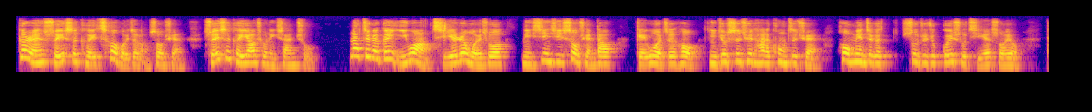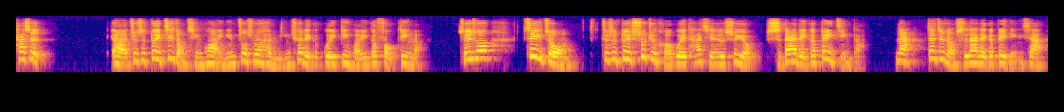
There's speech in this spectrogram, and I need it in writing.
个人随时可以撤回这种授权，随时可以要求你删除。那这个跟以往企业认为说你信息授权到给我之后，你就失去它的控制权。后面这个数据就归属企业所有，它是，呃，就是对这种情况已经做出了很明确的一个规定和一个否定了。所以说，这种就是对数据合规，它其实是有时代的一个背景的。那在这种时代的一个背景下，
